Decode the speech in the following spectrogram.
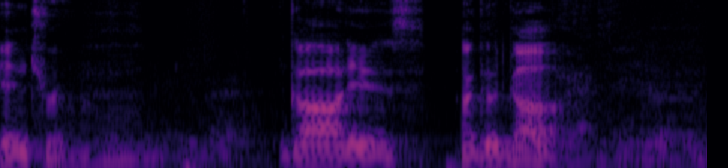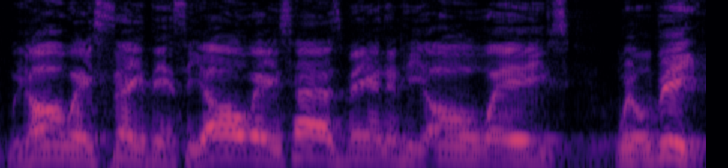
in truth. God is a good God. We always say this. He always has been, and he always will be.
